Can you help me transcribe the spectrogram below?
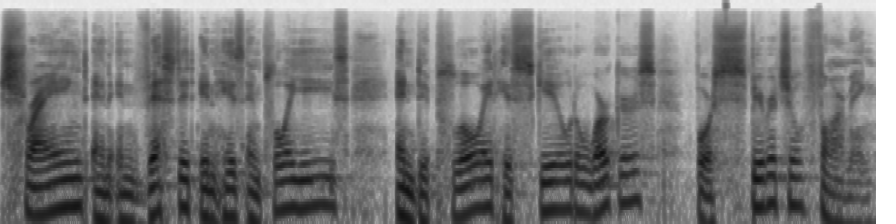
trained and invested in his employees and deployed his skilled workers for spiritual farming.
